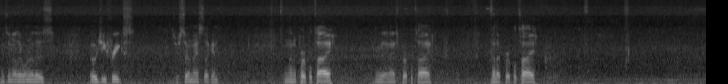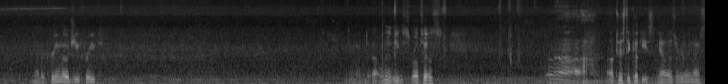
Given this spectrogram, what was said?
there's another one of those OG freaks these are so nice looking and then a purple Thai Really nice purple Thai. Another purple Thai. Another cream OG freak. And uh, one of these squirrel tails. Uh, oh, twisted cookies. Yeah, those are really nice.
